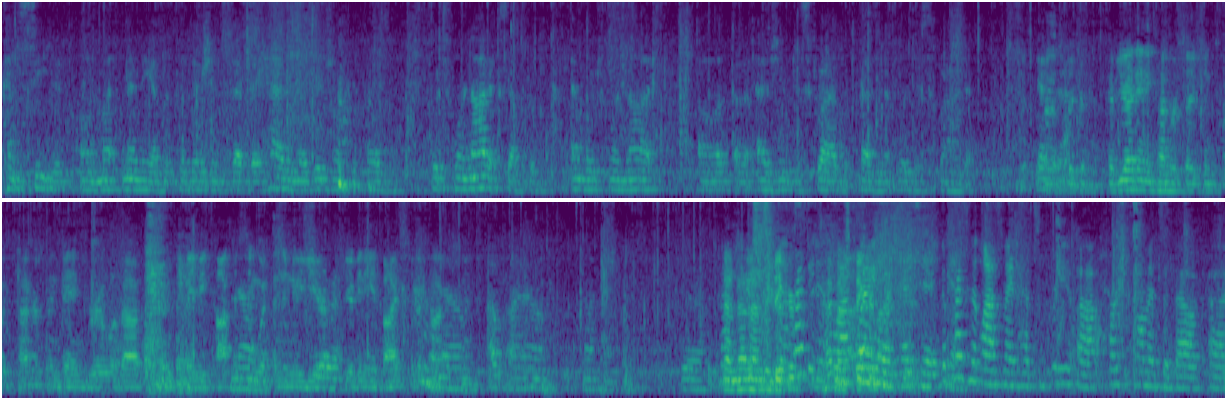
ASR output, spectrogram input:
conceded on many of the provisions that they had in the original proposal, which were not acceptable and which were not, uh, uh, as you described, the president would describe it. Yes, sir. Have you had any conversations with Congressman Van Drew about maybe caucusing No. within the new year? Zero. Do you have any advice for the No, congressman? I, I know, nothing. Zero. Madam The Speaker? president last Speaker? night- That's it, The yeah. president last night had some pretty uh, harsh comments about uh,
